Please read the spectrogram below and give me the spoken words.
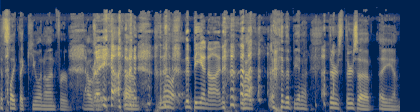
It's like the QAnon for housing. Right, yeah. Um, no, the Bianon. well, the BNI, there's there's a a, um,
